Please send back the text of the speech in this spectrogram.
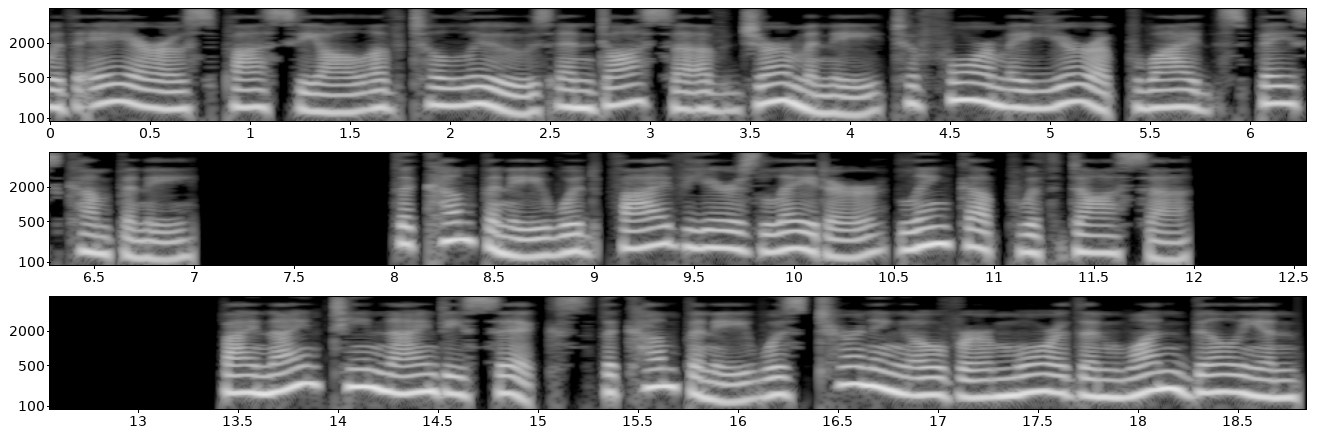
with Aerospatiale of Toulouse and DASA of Germany to form a Europe-wide space company. The company would five years later link up with DASA. By 1996 the company was turning over more than £1 billion.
